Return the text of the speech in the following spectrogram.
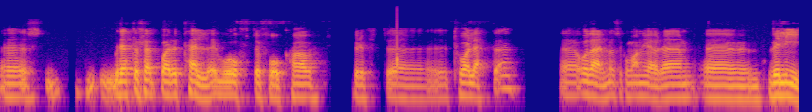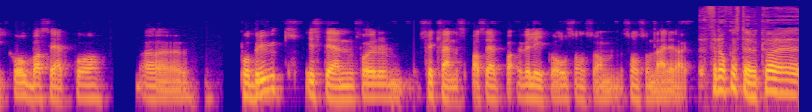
rett og slett bare teller hvor ofte folk har brukt toalettet. Og dermed så kan man gjøre vedlikehold basert på Eh, på bruk, istedenfor frekvensbasert vedlikehold, sånn som, sånn som det er i dag. For deres del, hva er,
